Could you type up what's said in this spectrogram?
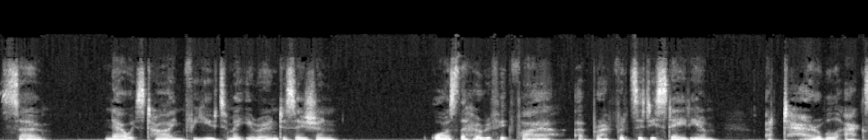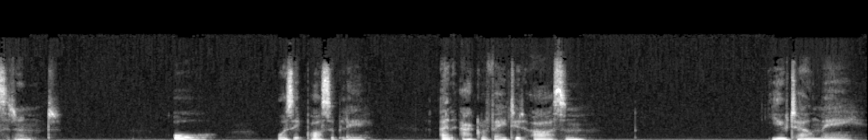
So, now it's time for you to make your own decision. Was the horrific fire at Bradford City Stadium a terrible accident? Or was it possibly an aggravated arson? You tell me.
